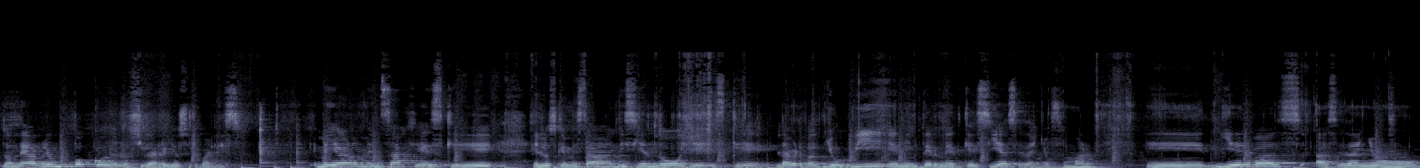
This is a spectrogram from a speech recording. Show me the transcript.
donde hablé un poco de los cigarrillos herbales. Me llegaron mensajes que en los que me estaban diciendo, oye, es que la verdad yo vi en internet que sí hace daño fumar eh, hierbas hace daño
